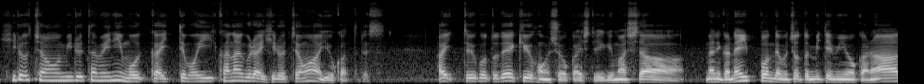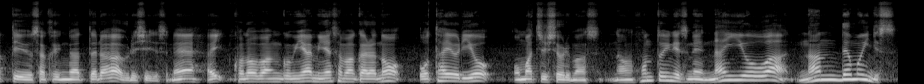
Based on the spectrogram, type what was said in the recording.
ひろちゃんを見るためにもう一回行ってもいいかなぐらいひろちゃんは良かったです。はいということで9本紹介していきました。何かね1本でもちょっと見てみようかなっていう作品があったら嬉しいですね。はいこの番組は皆様からのお便りをお待ちしております。な本当にですね内容は何でもいいんです。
